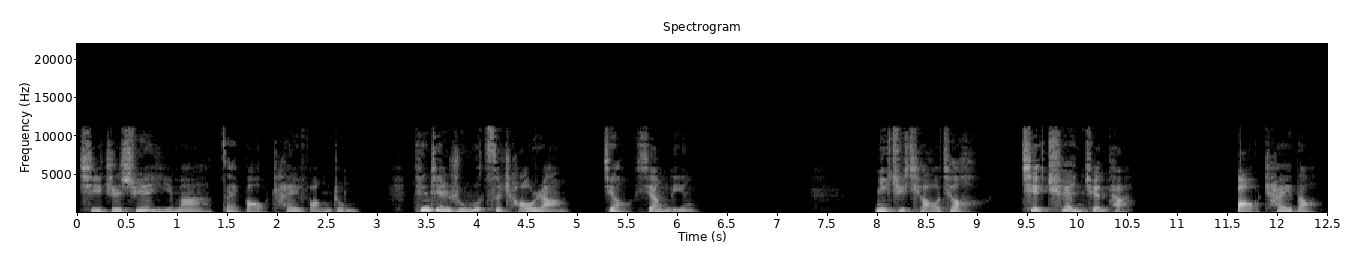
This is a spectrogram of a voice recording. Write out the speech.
岂知薛姨妈在宝钗房中，听见如此吵嚷，叫香菱：“你去瞧瞧。”且劝劝他。宝钗道：“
